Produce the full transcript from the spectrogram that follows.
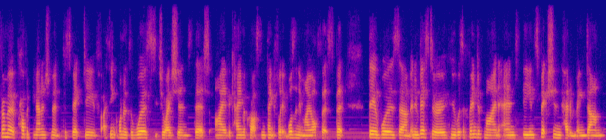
From a property management perspective, I think one of the worst situations that I ever came across, and thankfully it wasn't in my office, but there was um, an investor who was a friend of mine, and the inspection hadn't been done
